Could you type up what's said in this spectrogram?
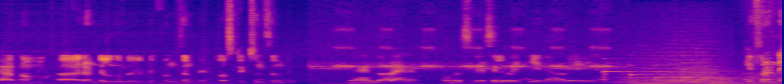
കാരണം രണ്ടിൽ രണ്ടിലും തമ്മിൽ ഡിഫറൻസ് ഉണ്ട് റെസ്ട്രിക്ഷൻസ് ഉണ്ട്. ഞാൻ എന്താ പറയാനാ? വുമൻസ് സെലിബ്രേറ്റ് ചെയ്യുന്ന കഴിഞ്ഞാൽ ഡിഫറെന്റ്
